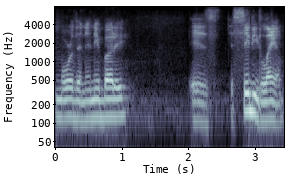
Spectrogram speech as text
more than anybody is, is CeeDee Lamb.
